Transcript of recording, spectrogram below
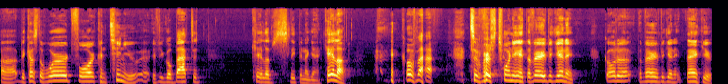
Uh, because the word for continue, uh, if you go back to Caleb's sleeping again. Caleb, go back to verse 28, the very beginning. Go to the very beginning. Thank you.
